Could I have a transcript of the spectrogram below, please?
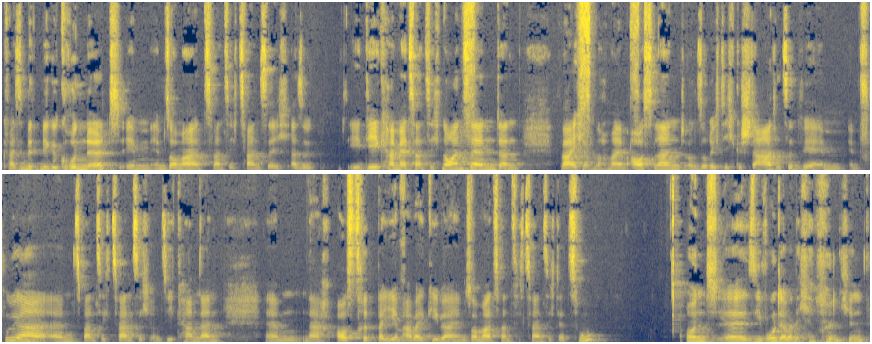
quasi mit mir gegründet im, im Sommer 2020. Also die Idee kam ja 2019, dann war ich auch noch mal im Ausland und so richtig gestartet sind wir im, im Frühjahr ähm, 2020 und sie kam dann ähm, nach Austritt bei ihrem Arbeitgeber im Sommer 2020 dazu. Und äh, sie wohnt aber nicht in München.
